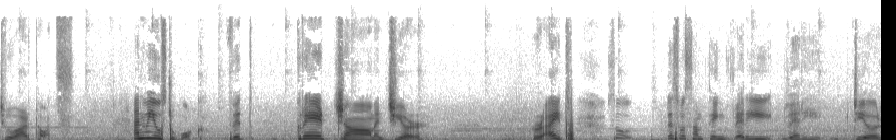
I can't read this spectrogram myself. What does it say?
to our thoughts. And we used to walk with great charm and cheer. Right? So this was something very very dear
